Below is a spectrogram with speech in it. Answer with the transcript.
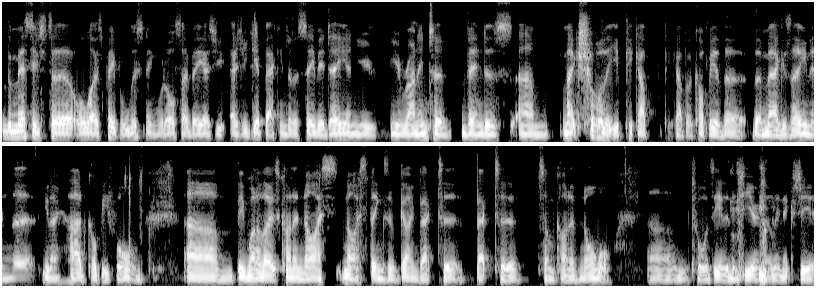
the message to all those people listening would also be as you as you get back into the CBD and you you run into vendors, um, make sure that you pick up pick up a copy of the the magazine in the you know hard copy form. Um, be one of those kind of nice nice things of going back to back to some kind of normal um, towards the end of this year and early next year.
